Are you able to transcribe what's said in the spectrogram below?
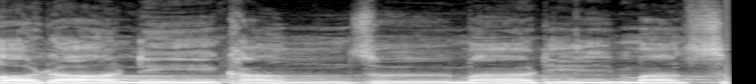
高浜原に感づまります。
